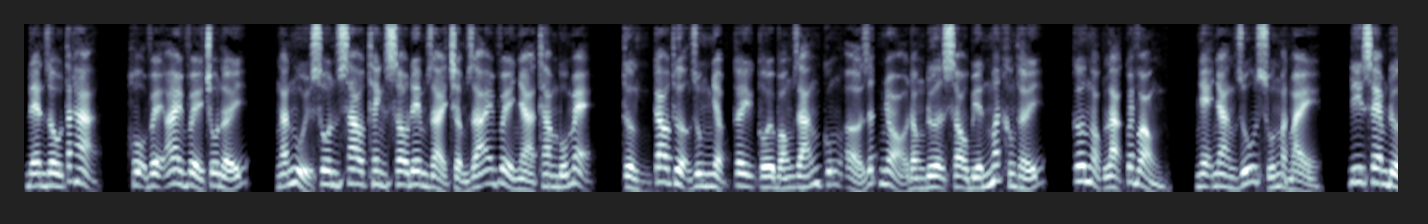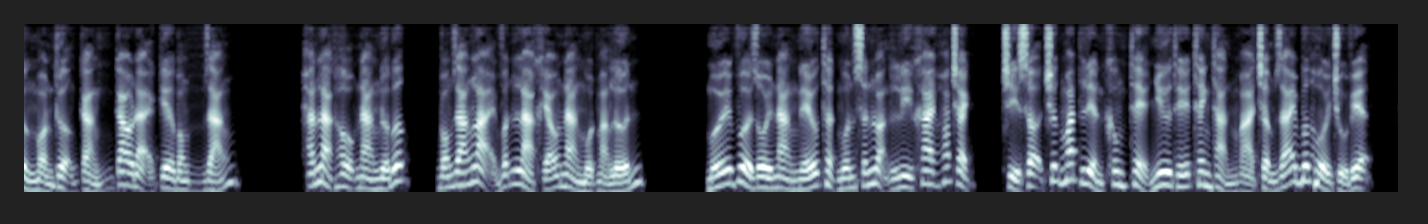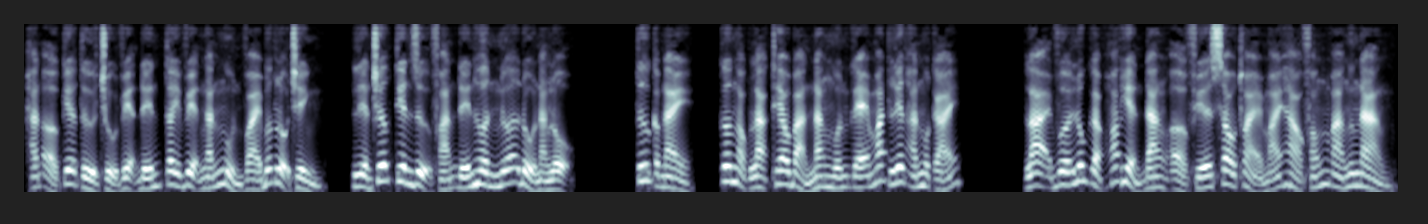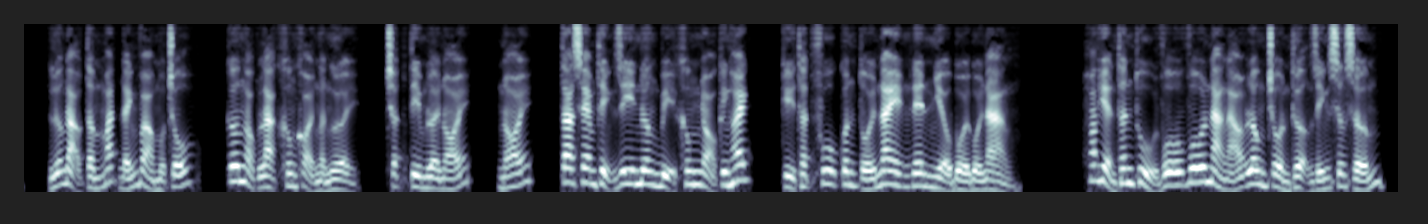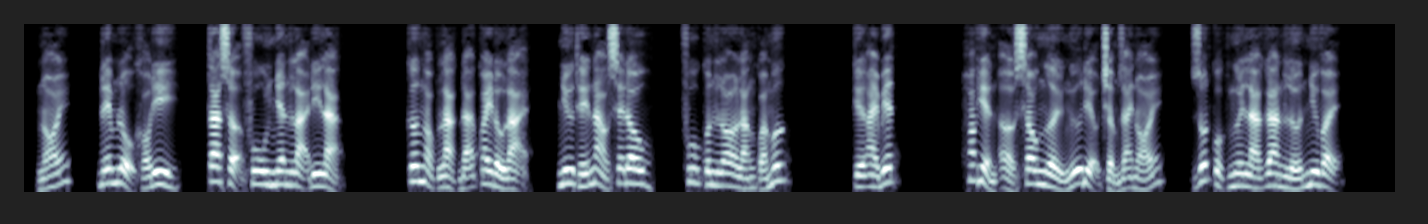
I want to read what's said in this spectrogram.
Đèn dầu tắt hạ, hộ vệ ai về chỗ nấy, ngắn ngủi xôn xao thanh sau đêm dài chậm rãi về nhà thăm bố mẹ, tường cao thượng dung nhập cây cối bóng dáng cũng ở rất nhỏ đong đưa sau biến mất không thấy, cơ ngọc lạc quét vòng, nhẹ nhàng rũ xuống mặt mày, đi xem đường mòn thượng càng cao đại kia bóng dáng. Hắn lạc hậu nàng nửa bước, bóng dáng lại vẫn là khéo nàng một mảng lớn. Mới vừa rồi nàng nếu thật muốn sấn loạn ly khai hoác trạch, chỉ sợ trước mắt liền không thể như thế thanh thản mà chậm rãi bước hồi chủ viện, hắn ở kia từ chủ viện đến tây viện ngắn ngủn vài bước lộ trình, liền trước tiên dự phán đến hơn nữa đổ nàng lộ. Tư cập này, cơ ngọc lạc theo bản năng muốn ghé mắt liếc hắn một cái. Lại vừa lúc gặp Hoắc Hiển đang ở phía sau thoải mái hào phóng mà ngưng nàng, lưỡng đạo tầm mắt đánh vào một chỗ, cơ ngọc lạc không khỏi ngẩn người, chợt tìm lời nói, nói, ta xem thịnh di nương bị không nhỏ kinh hách, kỳ thật phu quân tối nay nên nhiều bồi bồi nàng. Hoắc Hiển thân thủ vô vô nàng áo lông trồn thượng dính sương sớm, nói, đêm lộ khó đi, ta sợ phu nhân lại đi lạc. Cơ ngọc lạc đã quay đầu lại, như thế nào sẽ đâu, phu quân lo lắng quá mức. kia ai biết. Hoắc Hiển ở sau người ngữ điệu chậm rãi nói, rốt cuộc ngươi là gan lớn như vậy.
